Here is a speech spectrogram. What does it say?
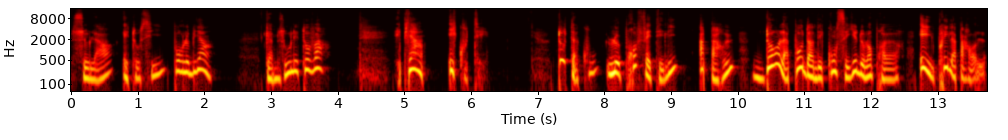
Cela est aussi pour le bien. Gamzoul et Tova. Eh bien, écoutez. Tout à coup, le prophète Élie apparut dans la peau d'un des conseillers de l'empereur, et il prit la parole.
